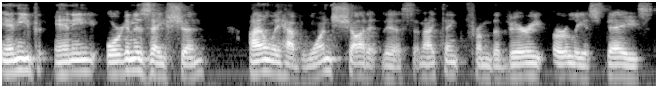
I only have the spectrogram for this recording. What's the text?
any any organization. I only have one shot at this. And I think from the very earliest days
